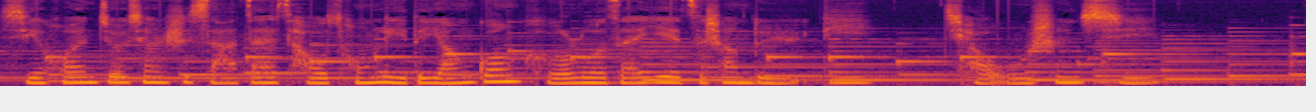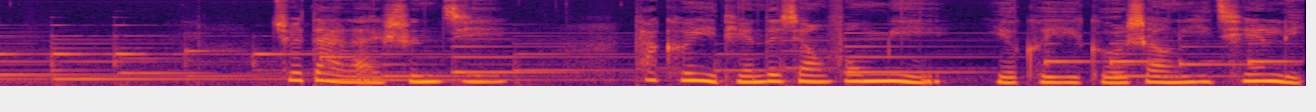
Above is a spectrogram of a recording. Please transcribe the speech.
喜欢就像是洒在草丛里的阳光和落在叶子上的雨滴，悄无声息，却带来生机。它可以甜得像蜂蜜，也可以隔上一千里、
